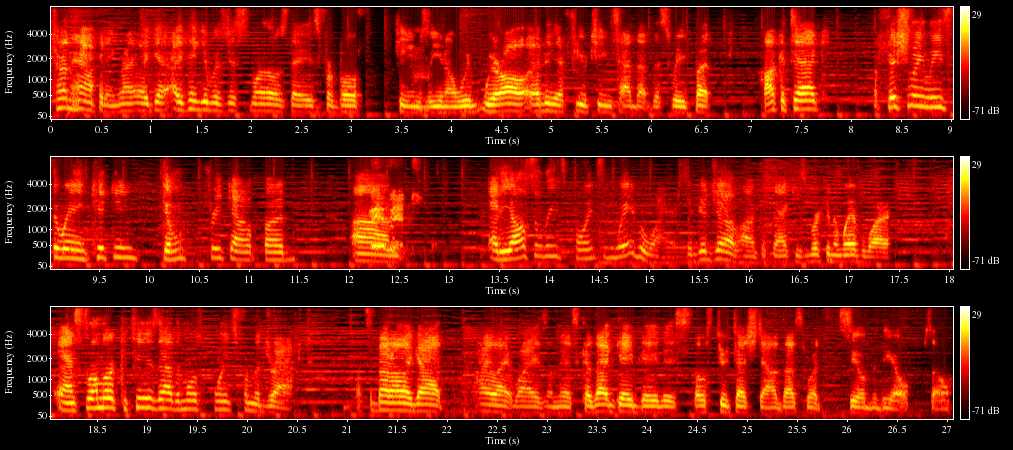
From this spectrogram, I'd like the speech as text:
ton happening, right? Like I think it was just one of those days for both teams. You know, we we're all I think a few teams had that this week, but Hawk Attack officially leads the way in kicking. Don't freak out, bud. Um, and he also leads points in waiver wire. So good job, Hawk Attack. He's working the waiver wire. And Slumlord continues to have the most points from the draft. That's about all I got highlight wise on this because that Gabe Davis, those two touchdowns, that's what sealed the deal. So,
